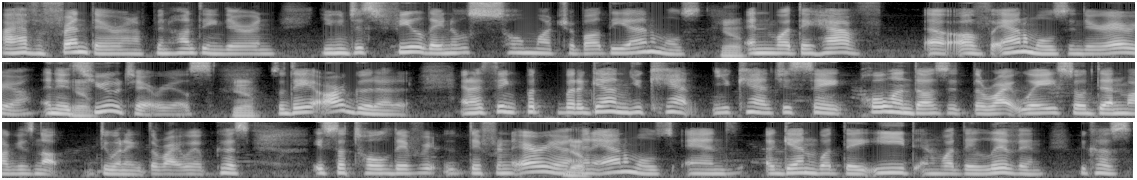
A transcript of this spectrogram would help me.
I have a friend there, and I've been hunting there, and you can just feel they know so much about the animals Yeah. and what they have uh, of animals in their area, and it's Yeah. huge areas. Yeah, So they are good at it. And I think but but again you can't you can't just say Poland does it the right way so Denmark is not doing it the right way because it's a total different different area Yeah. and animals and again what they eat and what they live in because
